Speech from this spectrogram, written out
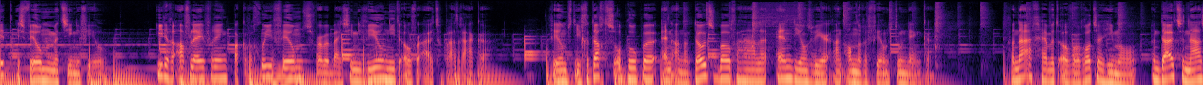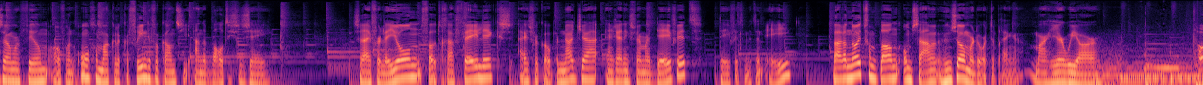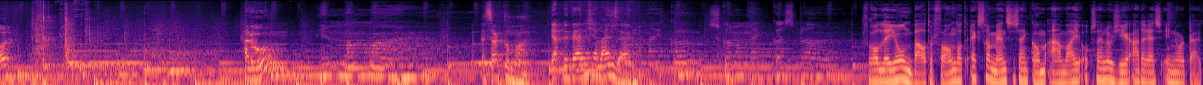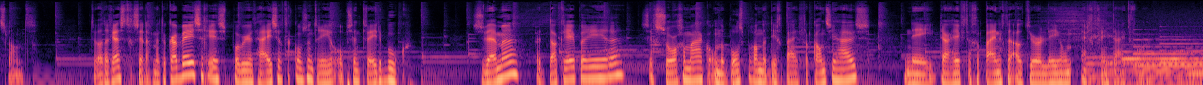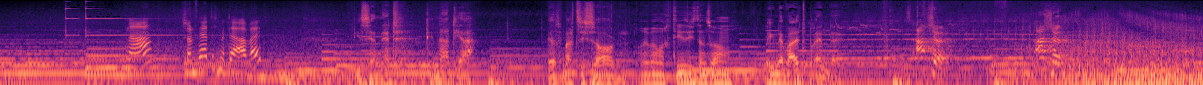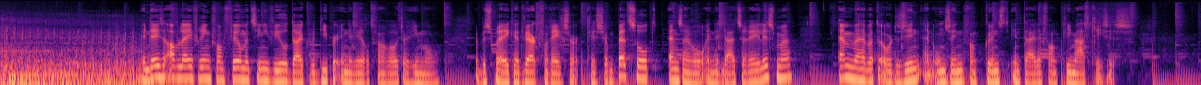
Dit is Filmen met Cineviel. Iedere aflevering pakken we goede films waar we bij Cineviel niet over uitgepraat raken. Films die gedachten oproepen en anekdotes bovenhalen en die ons weer aan andere films doen denken. Vandaag hebben we het over Rotter Himmel, een Duitse nazomerfilm over een ongemakkelijke vriendenvakantie aan de Baltische Zee. Schrijver Leon, fotograaf Felix, ijsverkoper Nadja en reddingszwemmer David, David met een E, waren nooit van plan om samen hun zomer door te brengen. Maar here we are. Toll. Hallo? Sag doch mal. Ja, we werden niet alleen zijn. Vooral Leon baalt ervan dat extra mensen zijn komen aanwaaien op zijn logeeradres in Noord-Duitsland. Terwijl de rest gezellig met elkaar bezig is, probeert hij zich te concentreren op zijn tweede boek. Zwemmen, het dak repareren, zich zorgen maken om de bosbranden dicht bij het vakantiehuis. Nee, daar heeft de gepijnigde auteur Leon echt geen tijd voor. Schon fertig mit der Arbeit? Die ist ja nett, die Nadja. Ja, sie macht sich Sorgen. Worüber macht die sich dann Sorgen? Wegen der Waldbrände. Asche! Asche! In deze aflevering van Film met Cineviel duiken we dieper in de wereld van Roter Himmel. We bespreken het werk van regisseur Christian Petzold en zijn rol in het Duitse realisme. En we hebben het over de zin en onzin van kunst in tijden van klimaatcrisis.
